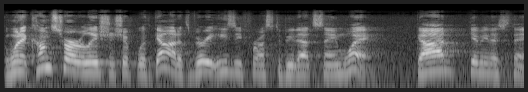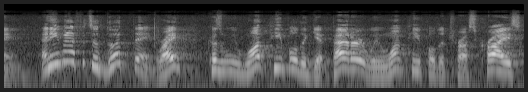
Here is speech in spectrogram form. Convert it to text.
When it comes to our relationship with God, it's very easy for us to be that same way. God, give me this thing. And even if it's a good thing, right? Because we want people to get better, we want people to trust Christ,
